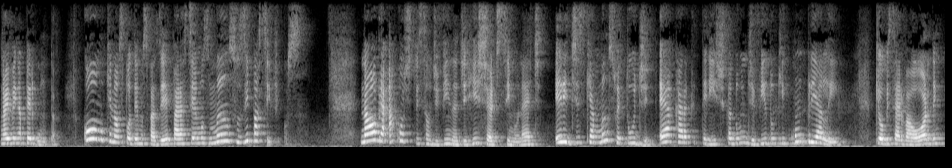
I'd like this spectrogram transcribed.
Aí vem a pergunta: como que nós podemos fazer para sermos mansos e pacíficos? Na obra A Constituição Divina de Richard Simonetti, ele diz que a mansuetude é a característica do indivíduo que cumpre a lei, que observa a ordem,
